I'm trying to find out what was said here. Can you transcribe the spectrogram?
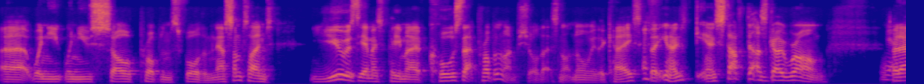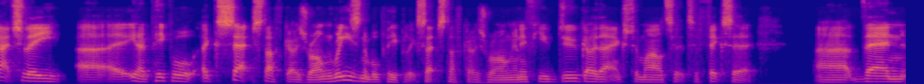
uh, when you when you solve problems for them. Now, sometimes you as the MSP may have caused that problem. I'm sure that's not normally the case, but you know, you know, stuff does go wrong. Yeah. But actually, uh, you know, people accept stuff goes wrong. Reasonable people accept stuff goes wrong, and if you do go that extra mile to to fix it, uh, then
